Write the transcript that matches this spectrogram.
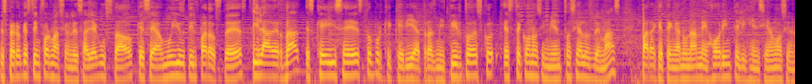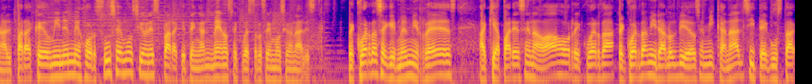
Espero que esta información les haya gustado, que sea muy útil para ustedes. Y la verdad es que hice esto porque quería transmitir todo este conocimiento hacia los demás para que tengan una mejor inteligencia emocional, para que dominen mejor sus emociones, para que tengan menos secuestros emocionales. Recuerda seguirme en mis redes, aquí aparecen abajo. Recuerda, recuerda mirar los videos en mi canal. Si te gusta,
